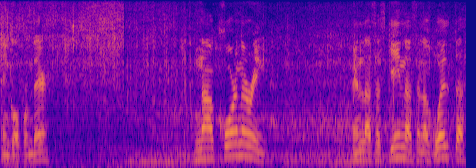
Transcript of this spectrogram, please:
and go from there. Now cornering. En las esquinas en las vueltas.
